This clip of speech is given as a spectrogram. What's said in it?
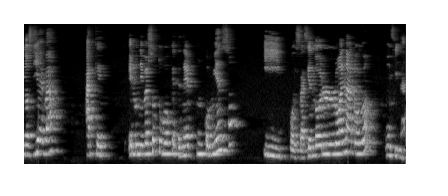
nos lleva a que el universo tuvo que tener un comienzo y pues haciendo lo análogo, un final.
